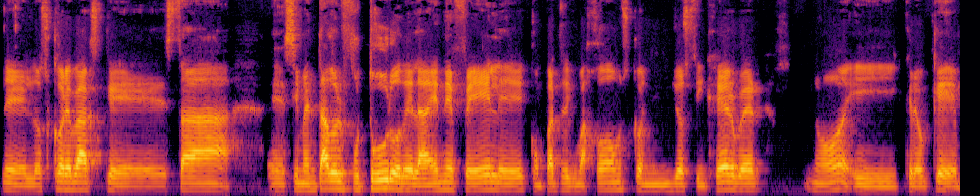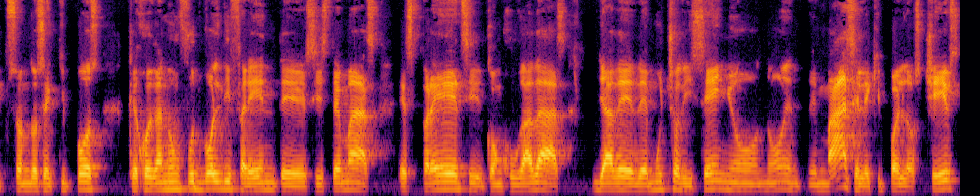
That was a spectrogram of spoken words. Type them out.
los corebacks que está eh, cimentado el futuro de la NFL con Patrick Mahomes, con Justin Herbert, ¿no? Y creo que son dos equipos que juegan un fútbol diferente, sistemas spreads y con jugadas ya de, mucho diseño, ¿no? más el equipo de los Chiefs,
